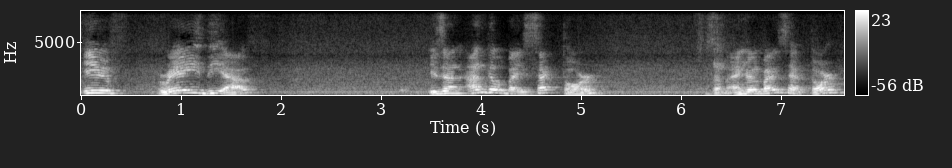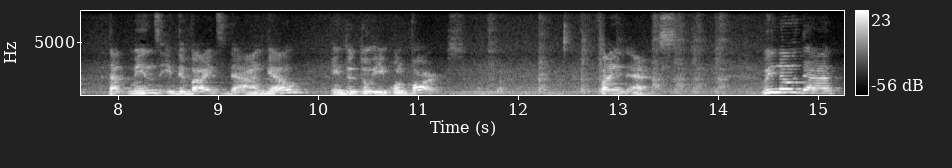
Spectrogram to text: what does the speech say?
if ray DF is an angle bisector, is an angle bisector, that means it divides the angle into two equal parts. Find x. We know that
